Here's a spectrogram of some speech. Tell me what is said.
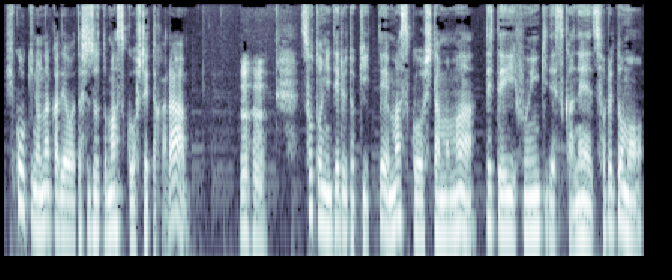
飛行機の中では私ずっとマスクをしてたから、hmm 外に出るときってマスクをしたまま出ていい雰囲気ですかねそれとも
